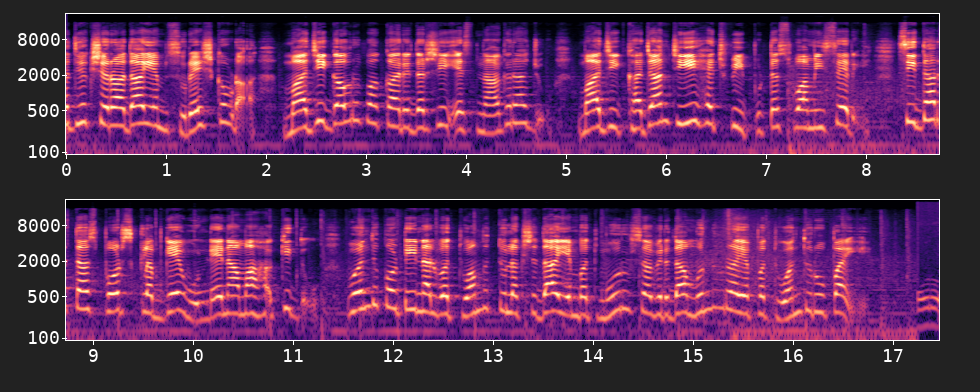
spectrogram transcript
ಅಧ್ಯಕ್ಷರಾದ ಎಂ ಸುರೇಶ್ ಗೌಡ, ಮಾಜಿ ಗೌರವ ಕಾರ್ಯದರ್ಶಿ ಎಸ್ ನಾಗರಾಜು, ಮಾಜಿ ಖಜಾಂಚಿ ಎಚ್ ಪಿ ಪುಟ್ಟಸ್ವಾಮಿ ಸೇರಿ ಸಿದ್ಧಾರ್ಥ ಸ್ಪೋರ್ಟ್ಸ್ ಕ್ಲಬ್ಗೆ ಉಂಡೆನಾಮ ಹಾಕಿದ್ದು, ಒಂದು ಕೋಟಿ ನಲವತ್ತೊಂಬತ್ತು ಲಕ್ಷದ ಎಂಬತ್ಮೂರು ಸಾವಿರದ ಮುನ್ನೂರ ಎಪ್ಪತ್ತೊಂದು ರೂಪಾಯಿ. ಮೂರು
